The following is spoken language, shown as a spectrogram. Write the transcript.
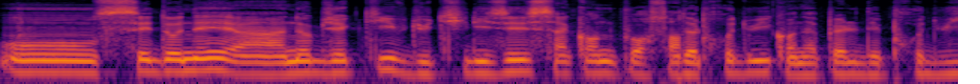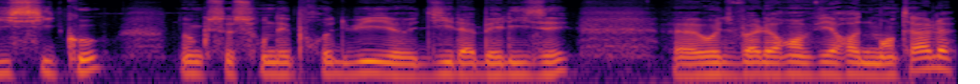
On s'est donné un objectif d'utiliser 50% de produits qu'on appelle des produits SICO. Donc ce sont des produits euh, dits labellisés, euh, haute valeur environnementale.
